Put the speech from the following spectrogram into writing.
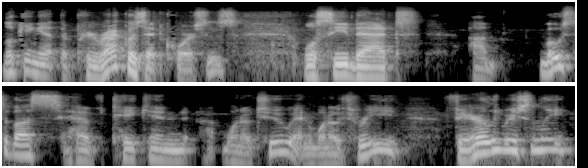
Looking at the prerequisite courses, we'll see that um, most of us have taken uh, 102 and 103 fairly recently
